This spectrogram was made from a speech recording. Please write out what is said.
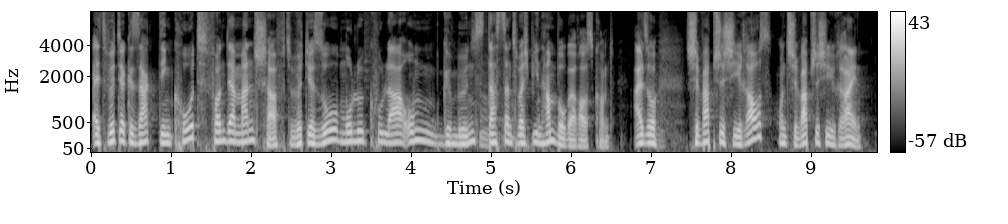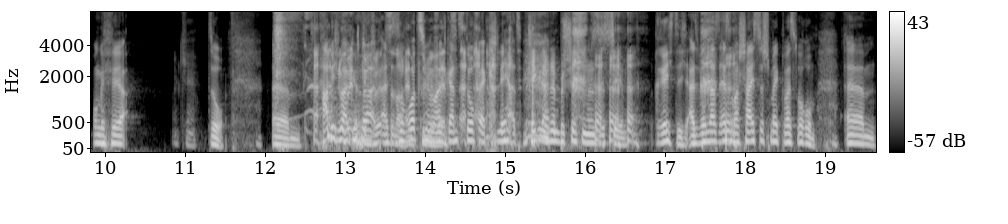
es wird ja gesagt, den Code von der Mannschaft wird ja so molekular umgemünzt, So. dass dann zum Beispiel ein Hamburger rauskommt. Also Chewabschichi raus und Chewabschichi rein. Ungefähr Okay. so. Ähm, Habe ich mal gehört. Also so wurde es mir mal ganz doof erklärt. Klingt nach einem beschissenen System. Richtig. Also wenn das erstmal scheiße schmeckt, weißt warum. Ähm,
